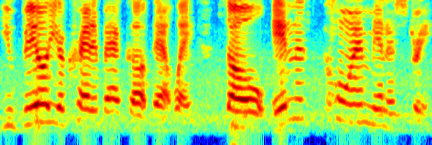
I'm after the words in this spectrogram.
you build your credit back up that way. So, in the coin ministry,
